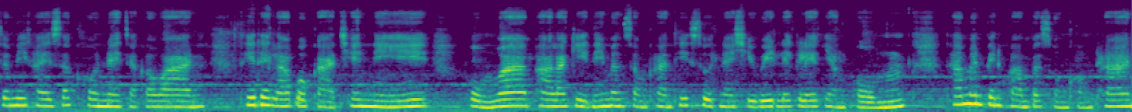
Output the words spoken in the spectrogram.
จะมีใครสักคนในจักรวาลที่ได้รับโอกาสเช่นนี้ ผมว่าภารกิจนี้มันสำคัญที่สุดในชีวิตเล็กๆ อย่างผม ถ้ามันเป็นความประสงค์ของท่าน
